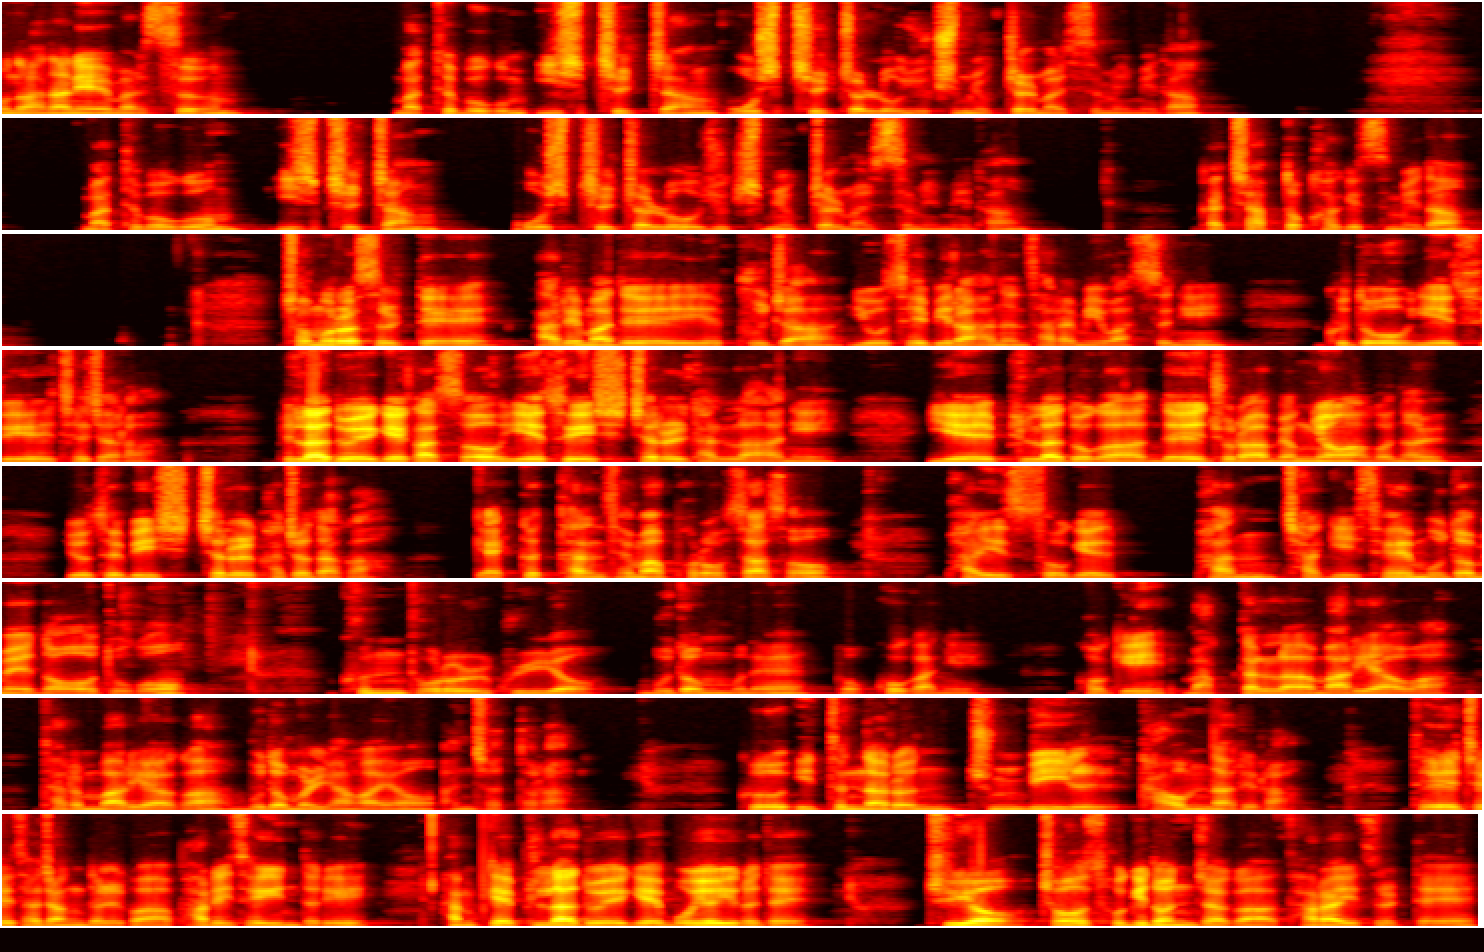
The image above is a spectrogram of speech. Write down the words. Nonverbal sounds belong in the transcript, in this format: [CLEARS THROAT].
오늘 하나님의 말씀 마태복음 27장 57절로 66절 말씀입니다. 마태복음 27장 57절로 66절 말씀입니다. 같이 합독하겠습니다. 저물었을 때 아르마데의 부자 요셉이라 하는 사람이 왔으니 그도 예수의 제자라. 빌라도에게 가서 예수의 시체를 달라 하니 이에 빌라도가 내주라 명령하거늘 요셉이 시체를 가져다가 깨끗한 세마포로 싸서 바위 속에 판 자기 새 무덤에 넣어두고 큰 돌을 굴려 무덤 문에 놓고 가니 거기 막달라 마리아와 다른 마리아가 무덤을 향하여 앉았더라. 그 이튿날은 준비일 다음 날이라 대제사장들과 바리새인들이 함께 빌라도에게 모여 이르되 주여 저 속이던 자가 살아 있을 때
